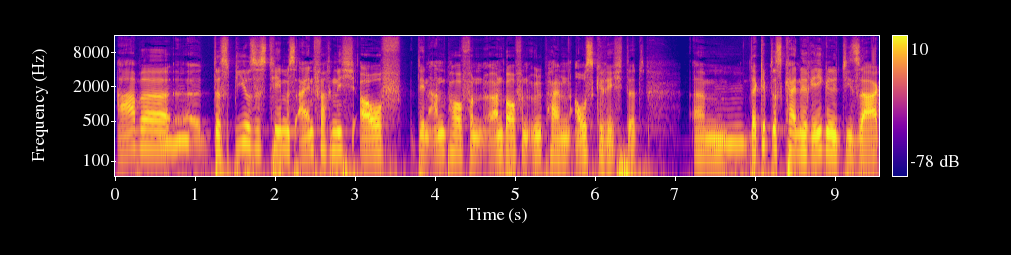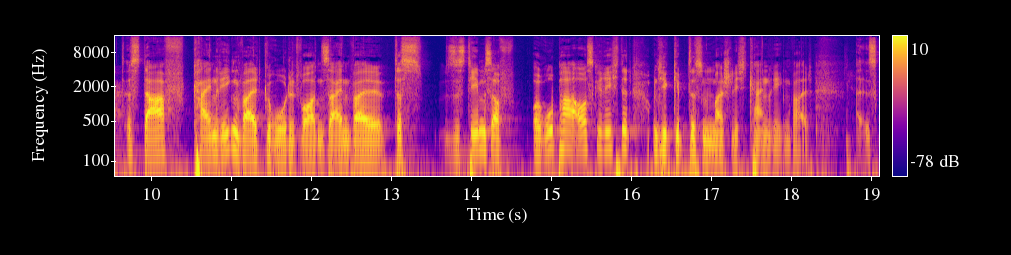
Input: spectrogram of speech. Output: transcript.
aber mhm. äh, das Biosystem ist einfach nicht auf den Anbau von, Anbau von Ölpalmen ausgerichtet. Ähm, mhm. Da gibt es keine Regel, die sagt, es darf kein Regenwald gerodet worden sein, weil das System ist auf Europa ausgerichtet und hier gibt es nun mal schlicht keinen Regenwald. Es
